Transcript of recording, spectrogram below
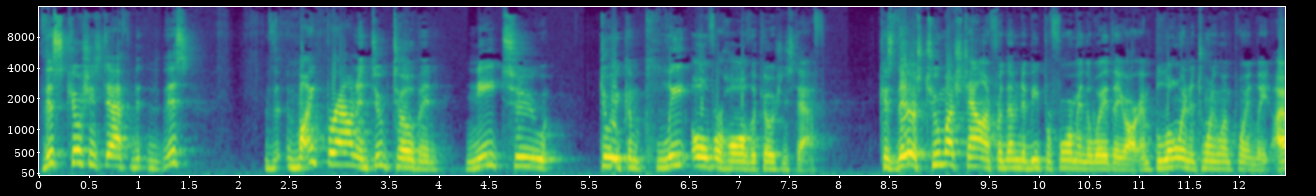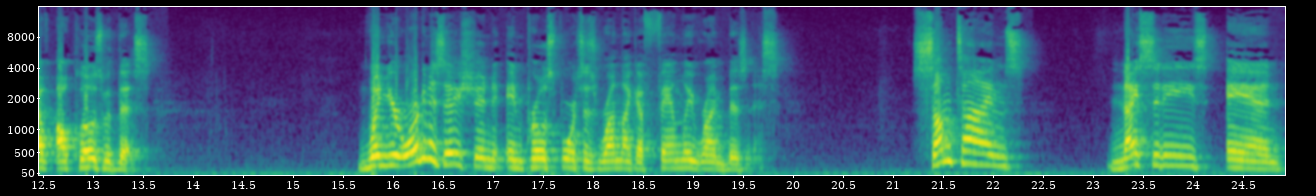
This coaching staff, this Mike Brown and Duke Tobin need to do a complete overhaul of the coaching staff because there is too much talent for them to be performing the way they are and blowing a 21 point lead. I'll, I'll close with this. When your organization in pro sports is run like a family run business, sometimes niceties and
